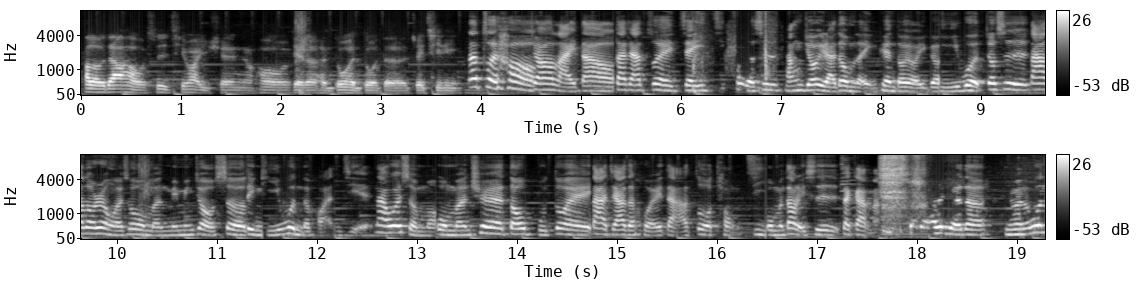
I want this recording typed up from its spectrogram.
Hello，大家好，我是气化宇轩，然后写了很多很多的追麒麟。那最后就要来到大家对这一集，或者是长久以来对我们的影片都有一个疑问，就是大家都认为说我们明明就有设定提问的环节，那为什么我们却都不对大家的回答做统计？我们到底是在干嘛？大家就觉得你们问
